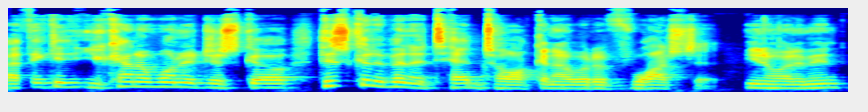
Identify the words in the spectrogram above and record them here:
I think it, you kind of want to just go. This could have been a TED talk, and I would have watched it. You know what I mean?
